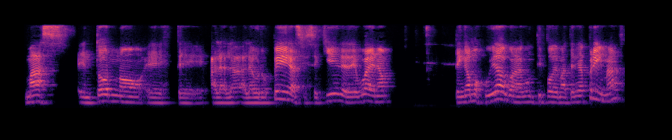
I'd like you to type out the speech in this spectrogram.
más en torno este, a, la, europea, si se quiere, de bueno, tengamos cuidado con algún tipo de materias primas,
